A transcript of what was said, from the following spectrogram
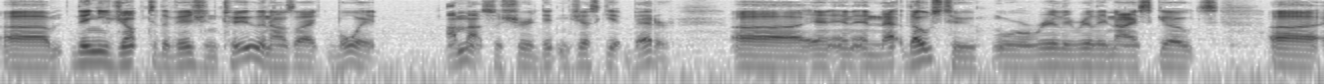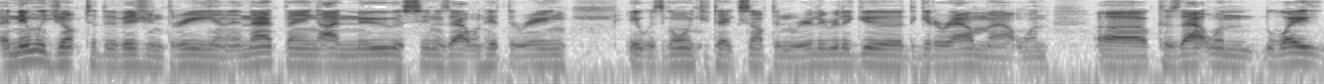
Um, then you jump to Division Two, and I was like, boy, I'm not so sure it didn't just get better. Uh, and and, and that, those two were really, really nice goats. Uh, and then we jumped to Division Three, and, and that thing I knew as soon as that one hit the ring, it was going to take something really, really good to get around that one. Because uh, that one, the way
